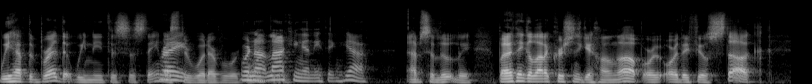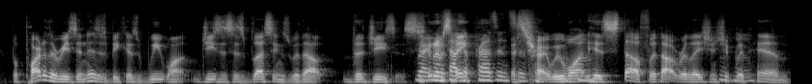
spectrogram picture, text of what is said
we have the bread that we need to sustain right. us through whatever we're, going through. we're not through. lacking anything. Yeah. Absolutely. But I think a lot of Christians get hung up or, or they feel stuck. But part of the reason is is because we want Jesus' blessings without the Jesus. Right, you know without the presence. That's right. We mm-hmm. want his stuff without relationship mm-hmm. with him.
